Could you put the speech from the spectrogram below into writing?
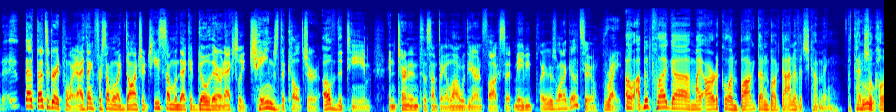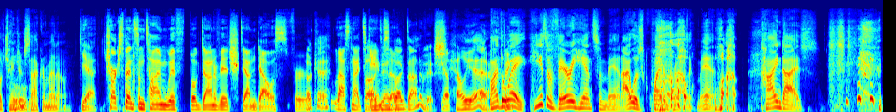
But that that's a great point. I think for someone like Doncic, he's someone that could go there and actually change the culture of the team and turn it into something along with De'Aaron Fox that maybe players want to go to. Right. Oh, I'll be plug uh, my article on Bogdan Bogdanovich coming. Potential Ooh, culture change in. Sacramento. Yeah. Tjarks spent some time with Bogdanovich down in Dallas for Okay. last night's Bogdan game. So Bogdanovich. Yep. Hell yeah. By the Big- way, he is a very handsome man. I was quite impressed. Like, man, Wow. kind eyes.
